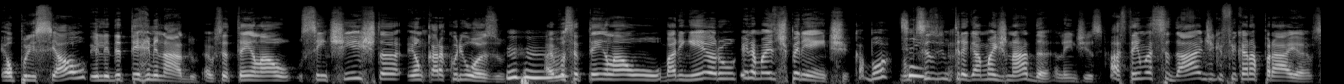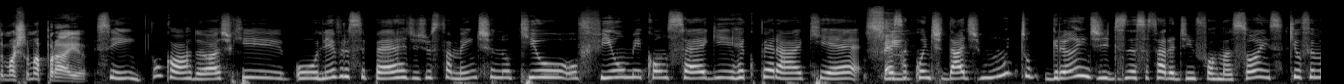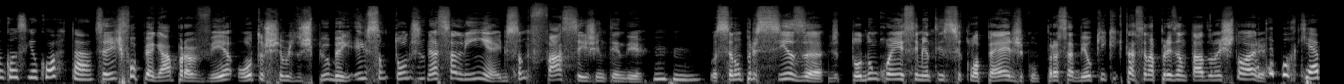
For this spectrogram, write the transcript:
é o policial, ele é determinado. Aí você tem lá o cientista, é um cara curioso. Uhum. Aí você tem lá o marinheiro, ele é mais experiente. Acabou. Não Sim. precisa entregar mais nada além disso. Ah, você tem uma cidade que fica na praia. Você mostra uma praia. Sim, concordo. Eu acho que o livro se perde justamente no que o, o filme consegue recuperar, que é Sim. essa quantidade muito grande e desnecessária de informações que o filme conseguiu cortar. Se a gente for pegar pra ver outros filmes do Spielberg, eles são todos nessa linha. Eles são fáceis de entender. Uhum. Você não precisa de todo um conhecimento enciclopédico pra saber o que que tá sendo apresentado na história. Até porque a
